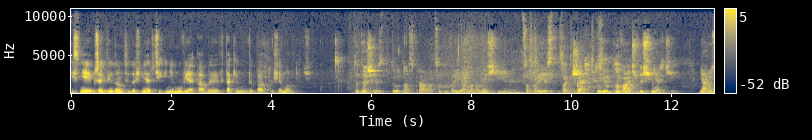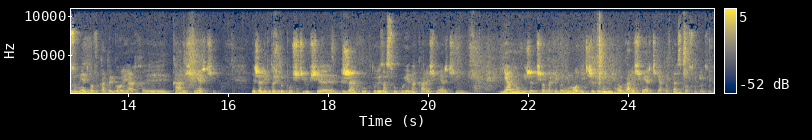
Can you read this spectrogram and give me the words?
Istnieje grzech wiodący do śmierci i nie mówię, aby w takim wypadku się modlić. To też jest trudna sprawa, co tutaj Jan ma na myśli, co to jest za grzech, który prowadzi do śmierci. Ja rozumiem to w kategoriach y, kary śmierci. Jeżeli ktoś dopuścił się grzechu, który zasługuje na karę śmierci, Jan mówi, żeby się o takiego nie modlić, żeby uniknął kary śmierci. Ja to w ten sposób rozumiem.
